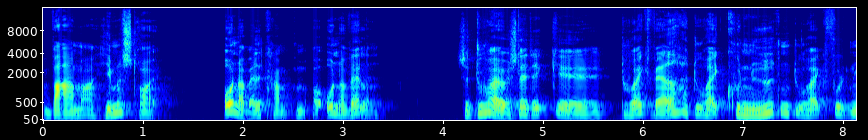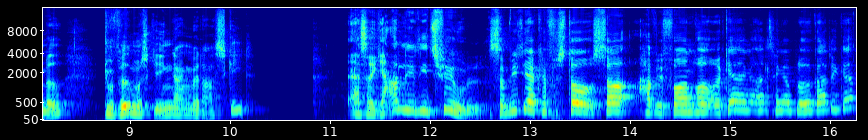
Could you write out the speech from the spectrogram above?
varmere himmelstrøg under valgkampen og under valget. Så du har jo slet ikke, øh, du har ikke været her, du har ikke kunnet nyde den, du har ikke fulgt med. Du ved måske ikke engang, hvad der er sket. Altså, jeg er lidt i tvivl. Så vidt jeg kan forstå, så har vi fået en rød regering, og alting er blevet godt igen.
